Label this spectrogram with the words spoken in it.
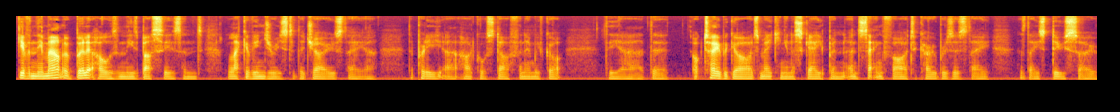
given the amount of bullet holes in these buses and lack of injuries to the Joes, they uh, they're pretty uh, hardcore stuff. And then we've got the uh, the October Guards making an escape and, and setting fire to Cobras as they as they do so.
